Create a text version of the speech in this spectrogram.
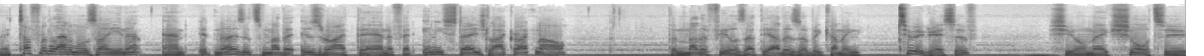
They're tough little animals, hyena, and it knows its mother is right there. And if at any stage, like right now, the mother feels that the others are becoming too aggressive, she will make sure to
